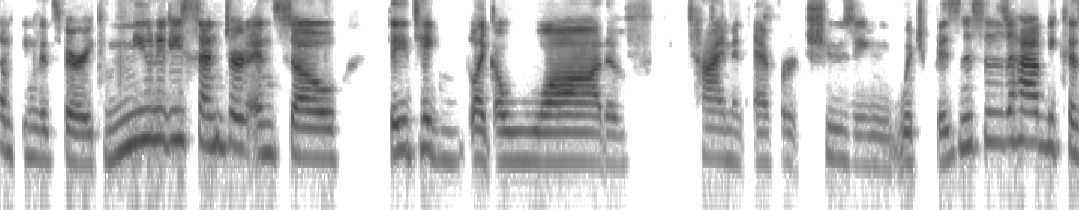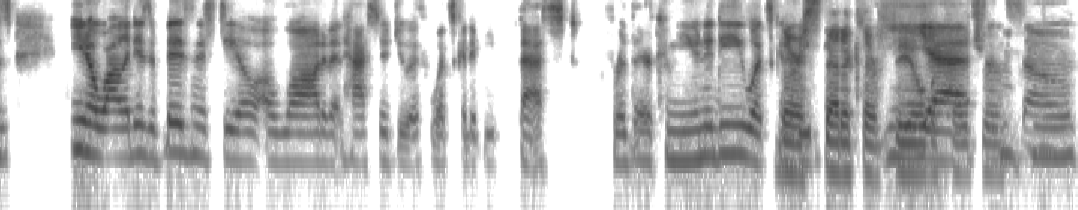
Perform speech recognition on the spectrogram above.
something that's very community centered. And so they take like a lot of time and effort choosing which businesses to have because, you know, while it is a business deal, a lot of it has to do with what's going to be best for their community, what's going their to be aesthetic, their feel, yes, the culture. and so Mhm.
